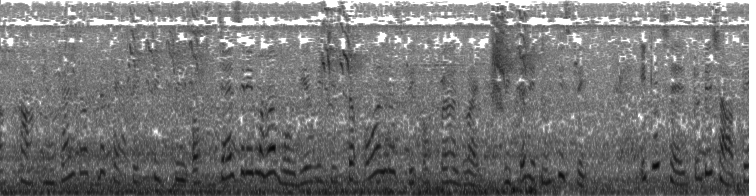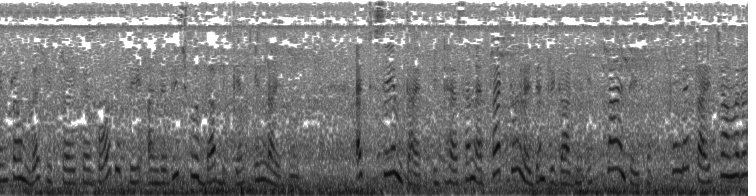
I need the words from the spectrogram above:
have come in front of the sacred tree of Jayasri Mahabodhi which is the oldest tree of worldwide with a written history. It is said to be sharpened from the historical Bodhi tree under which Buddha became enlightened. At the same time, it has an attractive legend regarding its plantation. Isn't that right, Chamara?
